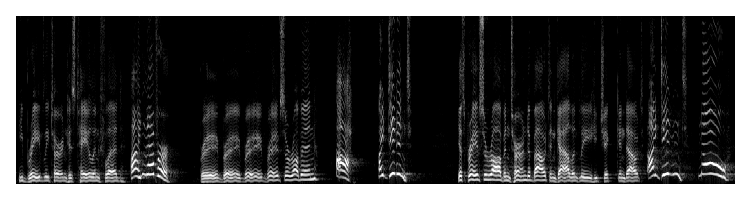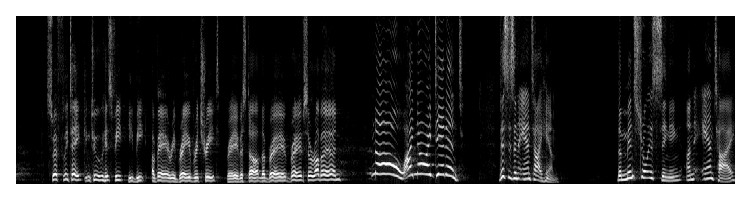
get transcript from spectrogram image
he bravely turned his tail and fled. I never! Brave, brave, brave, brave Sir Robin. Ah, I didn't! Yes, brave Sir Robin turned about and gallantly he chickened out. I didn't! No! Swiftly taking to his feet, he beat a very brave retreat. Bravest of the brave, brave Sir Robin. No, I know I didn't. This is an anti hymn. The minstrel is singing an anti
